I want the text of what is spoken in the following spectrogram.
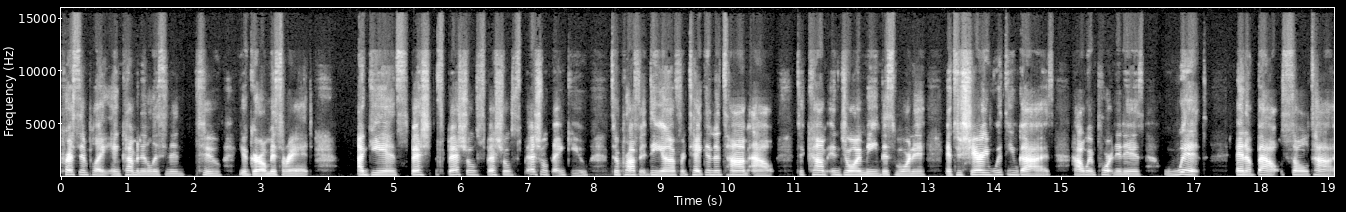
pressing play, and coming and listening to your girl, Miss Red. Again, special, special, special, special thank you to Prophet Dion for taking the time out to come and join me this morning and to share with you guys how important it is with and about soul ties.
